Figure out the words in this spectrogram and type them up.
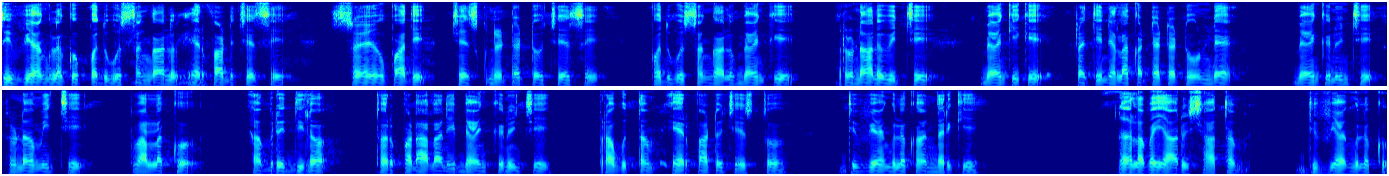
దివ్యాంగులకు పొదుపు సంఘాలు ఏర్పాటు చేసి స్వయం ఉపాధి చేసుకునేటట్టు చేసి పొదుపు సంఘాలు బ్యాంకి రుణాలు ఇచ్చి బ్యాంకుకి ప్రతి నెల కట్టేటట్టు ఉండే బ్యాంకు నుంచి రుణం ఇచ్చి వాళ్ళకు అభివృద్ధిలో తోడ్పడాలని బ్యాంకు నుంచి ప్రభుత్వం ఏర్పాటు చేస్తూ దివ్యాంగులకు అందరికీ నలభై ఆరు శాతం దివ్యాంగులకు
